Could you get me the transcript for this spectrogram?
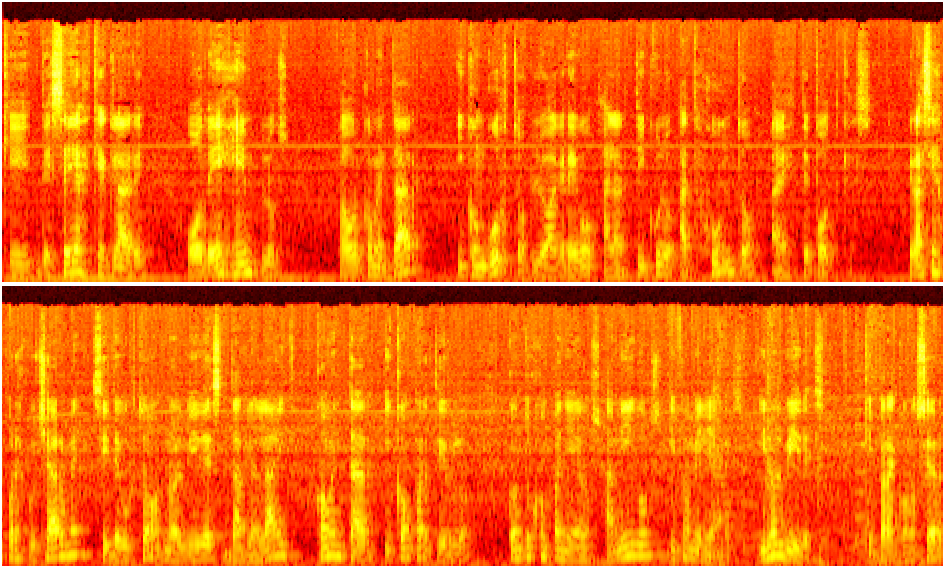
que deseas que aclare o de ejemplos, favor comentar y con gusto lo agrego al artículo adjunto a este podcast. Gracias por escucharme. Si te gustó, no olvides darle like, comentar y compartirlo con tus compañeros, amigos y familiares. Y no olvides que para conocer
